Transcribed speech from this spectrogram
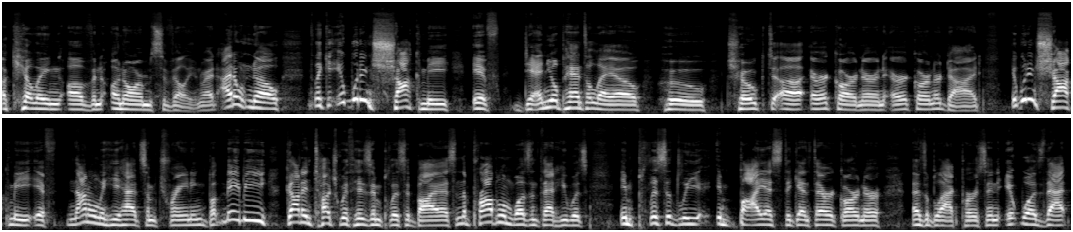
a killing of an unarmed civilian, right? I don't know. Like, it wouldn't shock me if Daniel Pantaleo, who choked uh, Eric Garner and Eric Garner died, it wouldn't shock me if not only he had some training, but maybe got in touch with his implicit bias. And the problem wasn't that he was implicitly biased against Eric Garner as a black person. It was that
